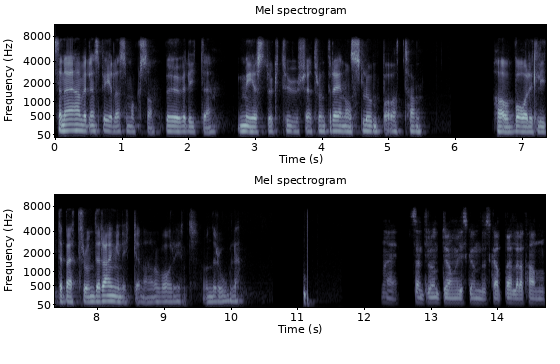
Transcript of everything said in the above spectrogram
sen är han väl en spelare som också behöver lite mer struktur så jag tror inte det är någon slump av att han har varit lite bättre under Rangnick än han har varit under Ole. Nej, sen tror inte jag om vi ska underskatta heller att han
